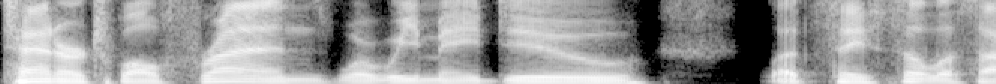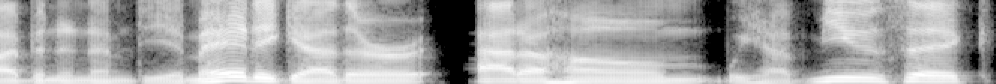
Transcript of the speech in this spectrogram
10 or 12 friends where we may do let's say psilocybin and mdma together at a home. We have music.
